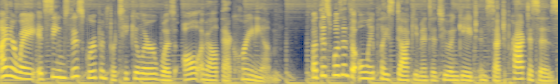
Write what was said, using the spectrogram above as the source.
Either way, it seems this group in particular was all about that cranium. But this wasn't the only place documented to engage in such practices.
